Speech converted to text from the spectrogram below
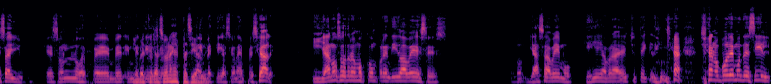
SIU, que son los eh, inve- Investigaciones especiales. investigaciones especiales. Y ya nosotros hemos comprendido a veces, uno- ya sabemos qué habrá hecho este cliente. Ya, ya no podemos decir,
